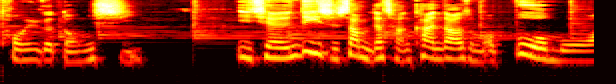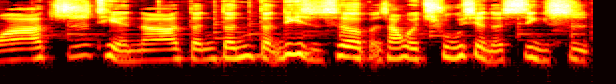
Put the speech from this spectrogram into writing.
同一个东西。以前历史上比较常看到什么薄膜啊、织田啊等等等历史课本上会出现的姓氏，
